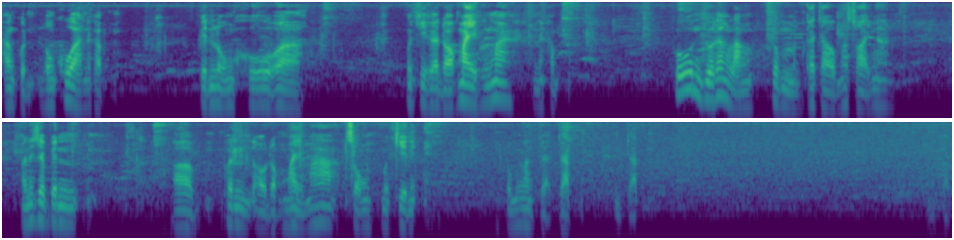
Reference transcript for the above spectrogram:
ทางผลลงครัวนะครับ เป็นลงครัวเมื่อกี้ก็ดอกไม้เพิ่งมานะครับปูนอยู่ด้านหลังซุ่มกระเจ้ามาซอยงาน อันนี้จะเป็นเพิ่นเอาดอกไม้มาส่งเมื่อกี้นี้กำลังจะจัดจัดนะครับ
